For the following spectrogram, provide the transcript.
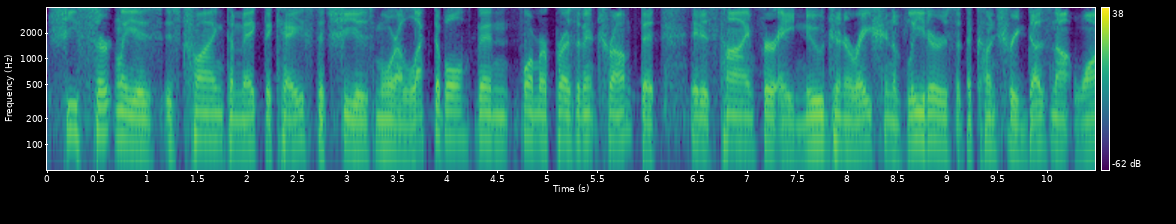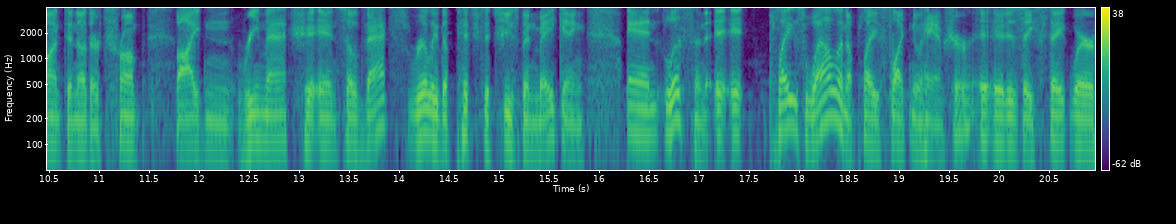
she certainly is, is trying to make the case that she is more electable than former President Trump, that it is time for a new generation of leaders, that the country does not want another Trump Biden rematch. And so that's really the pitch that she's been making. And listen, it, it plays well in a place like New Hampshire. it is a state where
